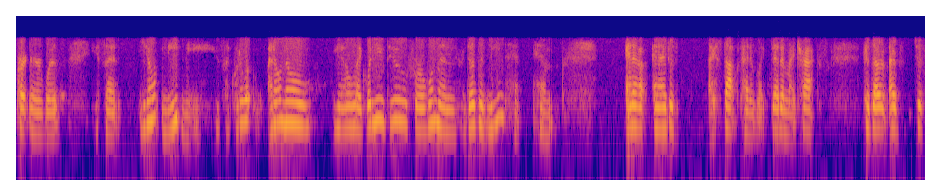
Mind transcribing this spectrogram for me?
partner was he said you don't need me. He's like what do I, I don't know you know like what do you do for a woman who doesn't need him, him and I and I just I stopped kind of like dead in my tracks because I I've just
